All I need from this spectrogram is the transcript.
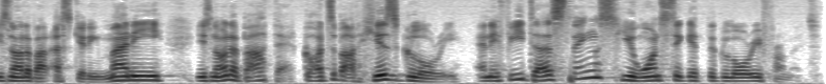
He's not about us getting money. He's not about that. God's about His glory. And if He does things, He wants to get the glory from it.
